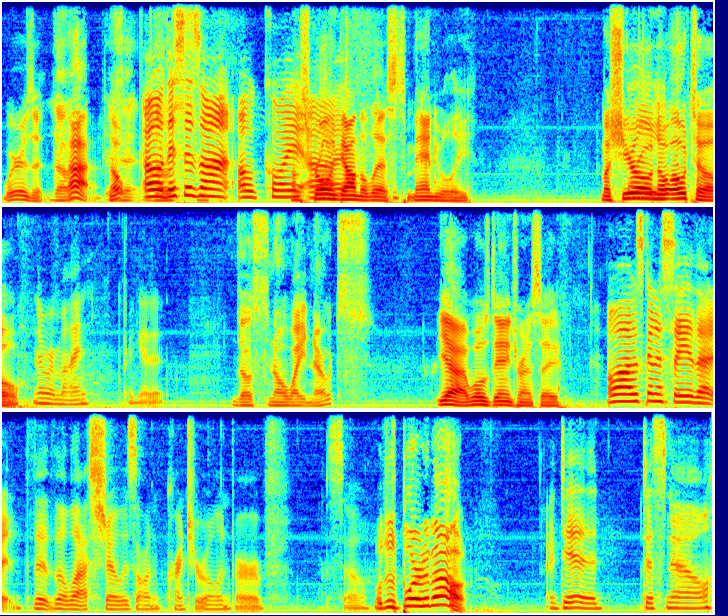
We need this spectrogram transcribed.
where is it? The- ah, is nope. it Oh, those- this is on. Oh, Koi. I'm scrolling uh, down the list manually. Mashiro They- no Oto. Never mind. Forget it. those Snow White notes. Yeah, what was Danny trying to say? Oh, I was gonna say that the the last show is on Crunchyroll and VRV, so Well, just blurt it out. I did just now.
